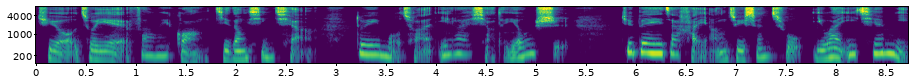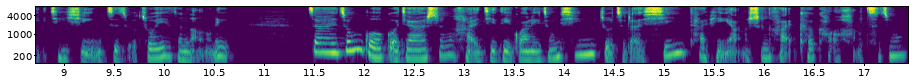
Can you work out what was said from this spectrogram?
具有作业范围广、机动性强、对于母船依赖小的优势，具备在海洋最深处一万一千米进行自主作业的能力。在中国国家深海基地管理中心组织的西太平洋深海科考航次中，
